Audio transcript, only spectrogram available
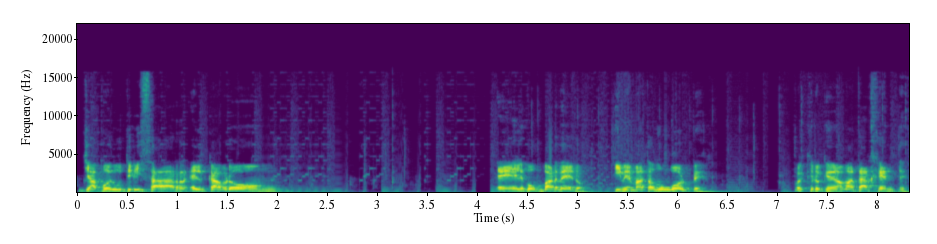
Ya puedo utilizar el cabrón... El bombardero y me mata de un golpe. Pues creo que me va a matar gente.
